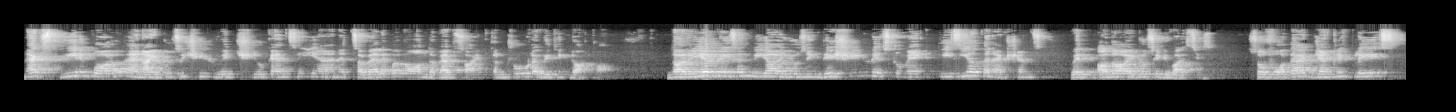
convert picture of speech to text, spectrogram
Next, we require an I2C shield which you can see and it's available on the website controleverything.com. The real reason we are using this shield is to make easier connections with other I2C devices. So for that, gently place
